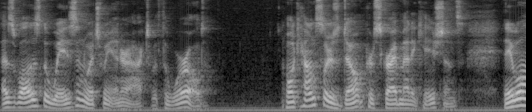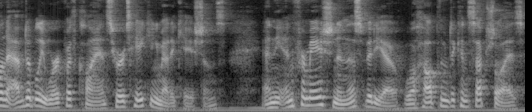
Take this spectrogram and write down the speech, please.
as well as the ways in which we interact with the world. While counselors don't prescribe medications, they will inevitably work with clients who are taking medications, and the information in this video will help them to conceptualize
